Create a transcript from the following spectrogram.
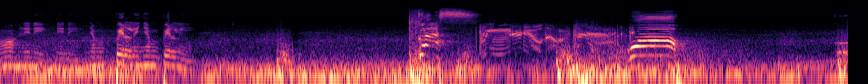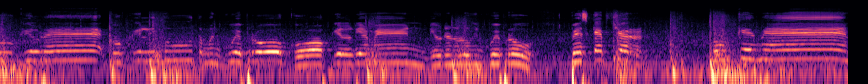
Oh, ini nih, ini nih, nyempil nih, nyempil nih. Gas! Wow! Gokil, Rek. Gokil itu temen gue, Bro. Gokil dia, men. Dia udah nolongin gue, Bro. Best capture. Oke, men.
